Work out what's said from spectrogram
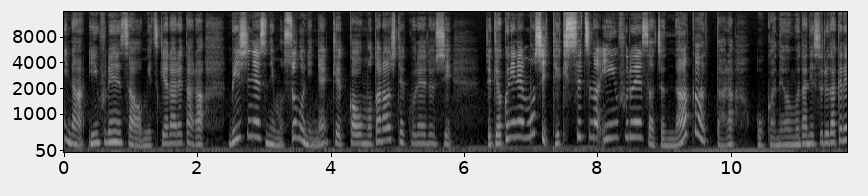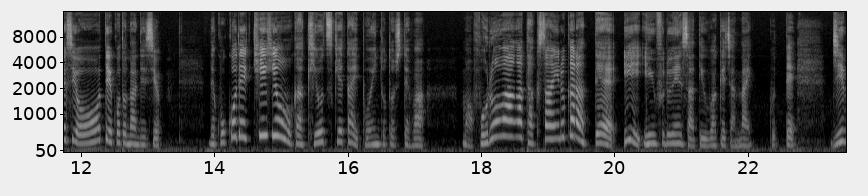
りなインフルエンサーを見つけられたらビジネスにもすぐにね結果をもたらしてくれるしじゃ逆にねもし適切なインフルエンサーじゃなかったらお金を無駄にするだけですよっていうことなんですよ。でここで企業が気をつけたいポイントとしてはまあフォロワーがたくさんいるからっていいインフルエンサーっていうわけじゃなくて自分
